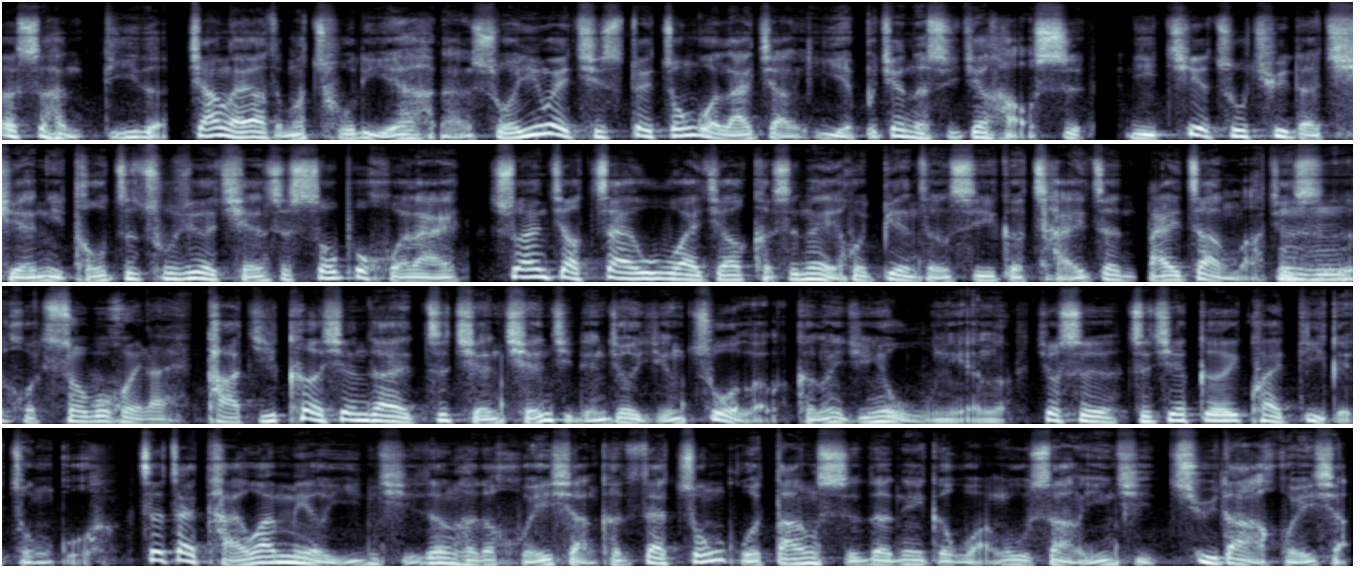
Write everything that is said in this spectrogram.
那是很低的。将来要怎么处理也很难说，因为其实对中国来讲，也不见得是一件好事。你借出去的钱，你投资出去的钱是收不回来。虽然叫债务外交，可是那也会变成是一个财政呆账嘛，就是会收不回来。塔吉克现在之前前几年就已经做了，可能已经有五年了，就是直接割一块地给中国。这在台湾没有引起任何的回响，可是在中国当时的那个网络上引起巨大回响。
